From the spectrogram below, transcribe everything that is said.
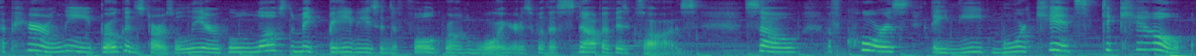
Apparently, Broken Star is a leader who loves to make babies into full-grown warriors with a snap of his claws. So, of course, they need more kids to kill,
